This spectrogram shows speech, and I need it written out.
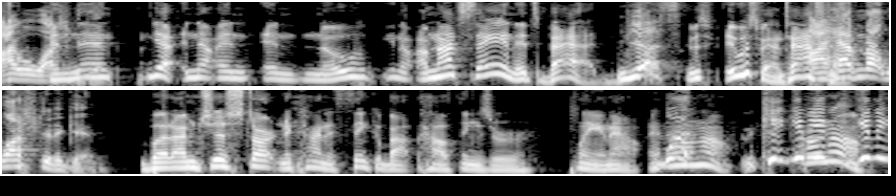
I will watch and it then again. yeah, and now and and no, you know, I'm not saying it's bad. Yes. It was it was fantastic. I have not watched it again. but I'm just starting to kind of think about how things are playing out. And I don't know. Can, give me, know. give me,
